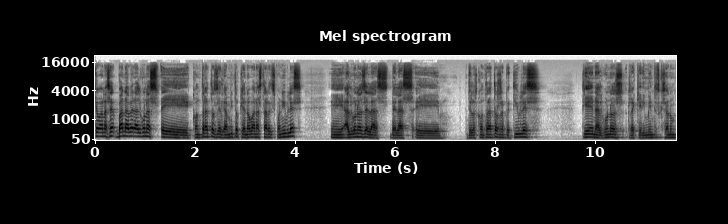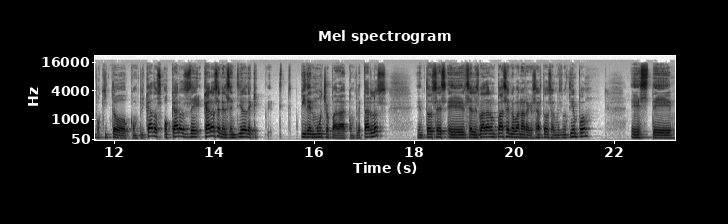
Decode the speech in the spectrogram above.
¿Qué van a hacer? Van a haber algunos eh, contratos del Gambito que no van a estar disponibles. Eh, algunos eh, de los contratos repetibles tienen algunos requerimientos que son un poquito complicados o caros, de, caros en el sentido de que piden mucho para completarlos. Entonces se les va a dar un pase, no van a regresar todos al mismo tiempo. Este,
